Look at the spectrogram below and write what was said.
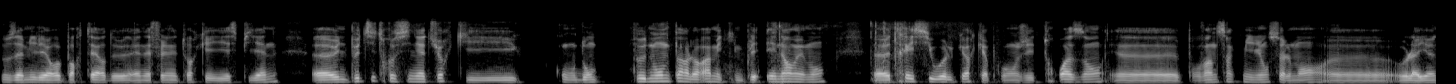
nos amis les reporters de NFL Network et ESPN. Euh, une petite resignature qui, dont peu de monde parlera, mais qui me plaît énormément. Euh, Tracy Walker qui a prolongé 3 ans pour 25 millions seulement aux Lions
